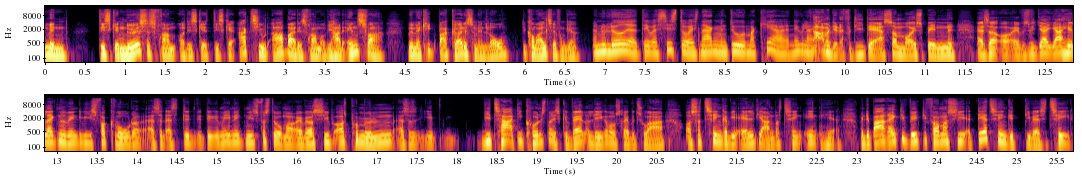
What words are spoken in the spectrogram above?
Men det skal nøses frem, og det skal, det skal aktivt arbejdes frem, og vi har et ansvar, men man kan ikke bare gøre det som en lov. Det kommer aldrig til at fungere. Og nu lovede jeg, at det var sidste år i snakken, men du markerer, Nikolaj. Ja, men det er da fordi, det er så meget spændende. Altså, og jeg, jeg er heller ikke nødvendigvis for kvoter. Altså, altså det, det, jeg mener ikke misforstå mig, og jeg vil også sige, også på møllen, altså, jeg, vi tager de kunstneriske valg og lægger vores repertoire, og så tænker vi alle de andre ting ind her. Men det er bare rigtig vigtigt for mig at sige, at det at tænke diversitet,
